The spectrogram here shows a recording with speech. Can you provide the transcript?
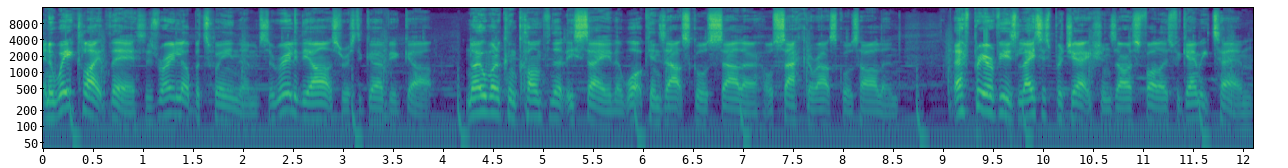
In a week like this, there's very little between them, so really the answer is to go with your gut. No one can confidently say that Watkins outscores Salah or Saka outscores Haaland. FP Review's latest projections are as follows for Game Week 10.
